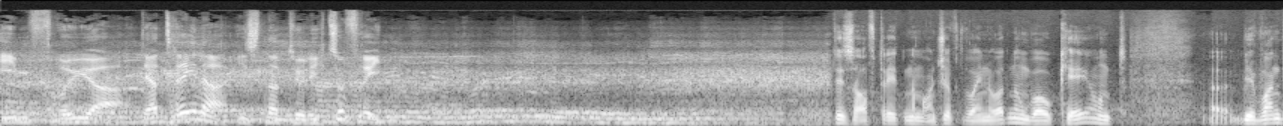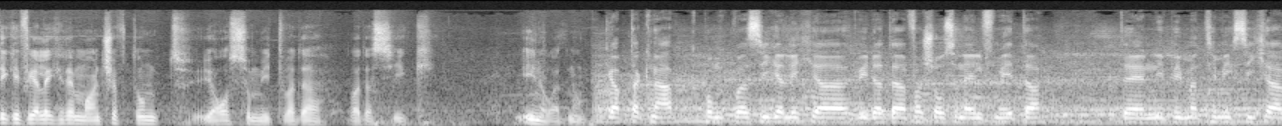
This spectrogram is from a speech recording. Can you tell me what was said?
im Frühjahr. Der Trainer ist natürlich zufrieden. Das Auftreten der Mannschaft war in Ordnung, war okay und äh, wir waren die gefährlichere Mannschaft und ja, somit war der, war der Sieg in Ordnung. Ich glaube, der Knackpunkt war sicherlich äh, wieder der verschossene Elfmeter. Denn ich bin mir ziemlich sicher,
